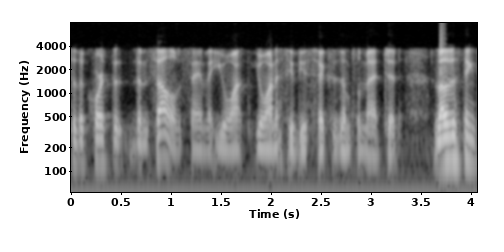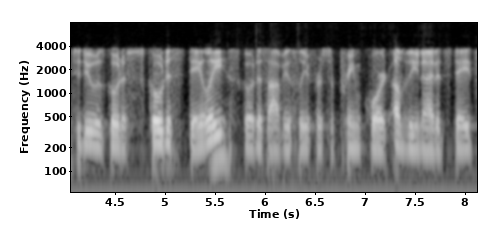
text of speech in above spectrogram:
to the court th- themselves saying that you want you want to see these fixes implemented. Another thing to do is go to SCOTUS Daily, SCOTUS obviously for Supreme Court of the United States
